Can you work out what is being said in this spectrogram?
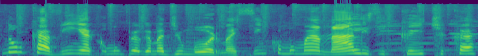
nunca vinha como um programa de humor, mas sim como uma análise crítica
